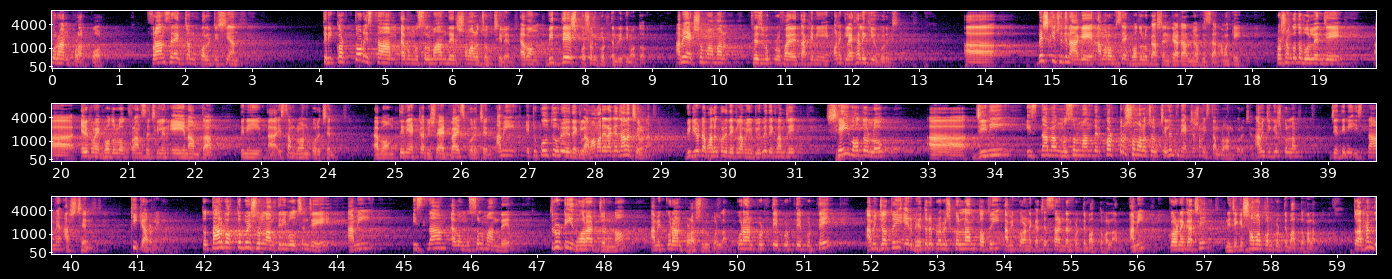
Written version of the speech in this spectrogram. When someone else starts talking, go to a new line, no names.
কোরআন পড়ার পর, ফ্রান্সের একজন পলিটিশিয়ান তিনি কট্টর ইসলাম এবং মুসলমানদের সমালোচক ছিলেন এবং বিদ্বেষ পোষণ করতেন রীতিমতো। আমি একসময় আমার ফেসবুক প্রোফাইলে তাকে নিয়ে অনেক লেখালেখিও করেছি। বেশ কিছুদিন আগে আমার অফিসে এক ভদ্রলোক আসেন রিটায়ার্ড আর্মি অফিসার আমাকে প্রসঙ্গত বললেন যে এরকম এক ভদ্রলোক ফ্রান্সে ছিলেন, এই নাম তার, তিনি ইসলাম গ্রহণ করেছেন এবং তিনি একটা বিষয়ে অ্যাডভাইস করেছেন। আমি একটু কৌতূহল হয়ে দেখলাম, আমার এর আগে জানা ছিল না। ভিডিওটা ভালো করে দেখলাম ইউটিউবে, দেখলাম যে সেই ভদ্রলোক যিনি ইসলাম এবং মুসলমানদের কট্টর সমালোচক ছিলেন, তিনি একটা সময় ইসলাম গ্রহণ করেছেন। আমি জিজ্ঞেস করলাম যে তিনি ইসলামে আসছেন কি কারণে? তো তার বক্তব্যই শুনলাম, তিনি বলছেন যে আমি ইসলাম এবং মুসলমানদের ত্রুটি ধরার জন্য আমি কোরআন পড়া শুরু করলাম। কোরআন পড়তে পড়তে পড়তে আমি যতই এর ভেতরে প্রবেশ করলাম, ততই আমি কোরআনের কাছে সারেন্ডার করতে বাধ্য হলাম। আমি কোরআনের কাছে নিজেকে সমর্পণ করতে বাধ্য হলাম। তো আলহামদুলিল্লাহ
